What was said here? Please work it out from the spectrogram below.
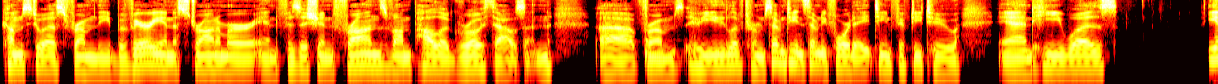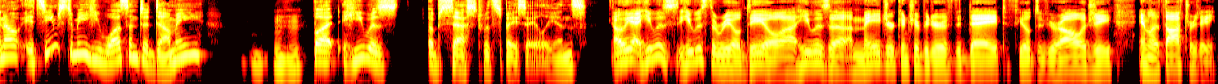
comes to us from the Bavarian astronomer and physician Franz von Paula Gruithuisen. Uh, from he lived from 1774 to 1852, and he was you know, it seems to me he wasn't a dummy, but he was obsessed with space aliens. Oh yeah, he was he was the real deal. Uh, he was a, a major contributor of the day to fields of urology and lithotrity,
